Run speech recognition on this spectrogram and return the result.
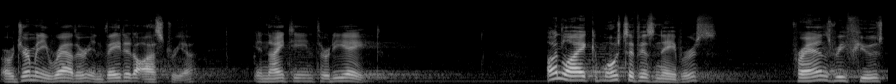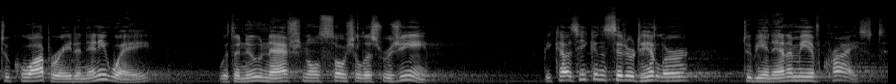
or Germany rather, invaded Austria in 1938. Unlike most of his neighbors, Franz refused to cooperate in any way with the new National Socialist regime because he considered Hitler to be an enemy of Christ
